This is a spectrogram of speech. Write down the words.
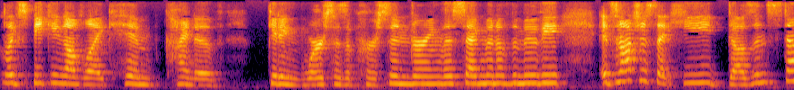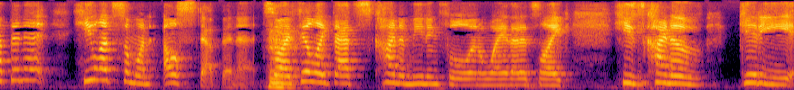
like speaking of like him kind of getting worse as a person during this segment of the movie, it's not just that he doesn't step in it, he lets someone else step in it. So mm. I hmm. feel like that's kind of meaningful in a way that it's like he's kind of giddy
